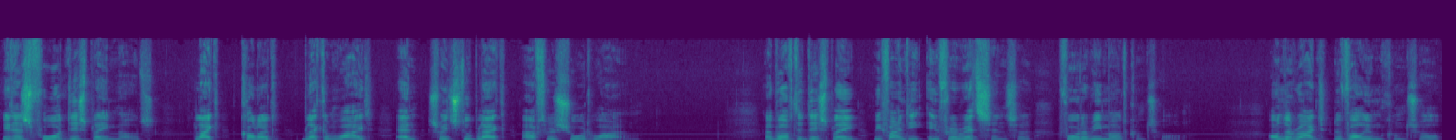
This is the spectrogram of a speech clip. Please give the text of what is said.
It has four display modes like colored, black and white and switch to black after a short while. Above the display we find the infrared sensor for the remote control. On the right the volume control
